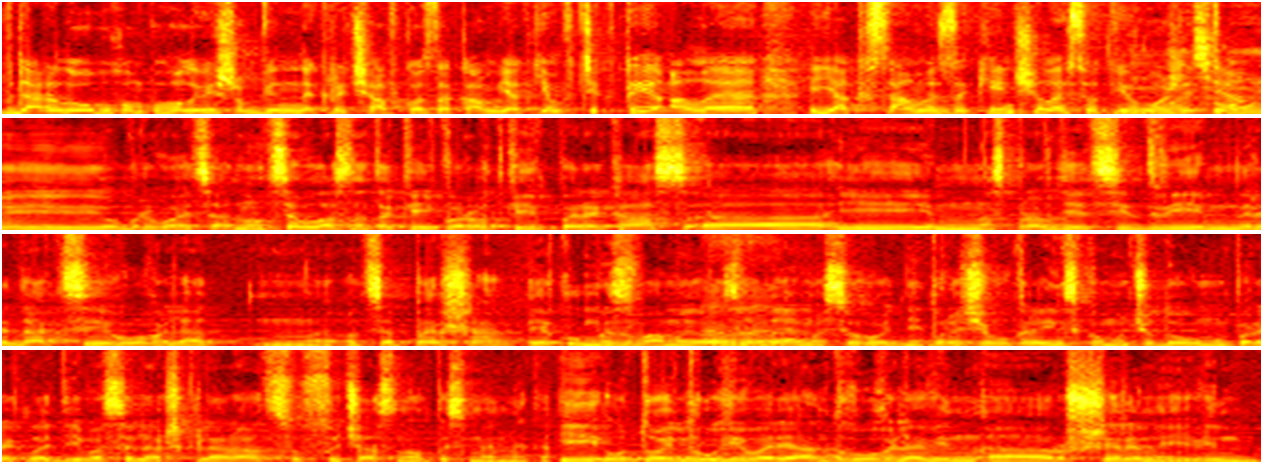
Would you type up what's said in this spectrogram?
вдарили обухом по голові, щоб він не кричав козакам, як їм втікти. Але як саме закінчилось от його ну, на життя? цьому і обривається. Ну, це власне такий короткий переказ. Е, І насправді ці дві редакції Гоголя, оця перша, яку ми з вами розглядаємо сьогодні, до речі, в українському чудовому перекладі Василя Шкляра, сучасного письменника. І у той другий варіант Гоголя він е, розширений, він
